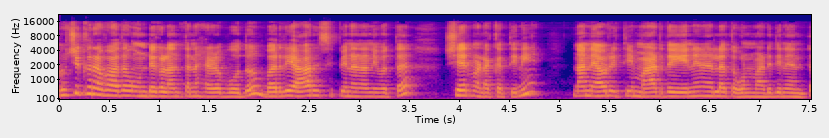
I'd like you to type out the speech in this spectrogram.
ರುಚಿಕರವಾದ ಉಂಡೆಗಳಂತಲೇ ಹೇಳ್ಬೋದು. ಬರ್ರಿ, ಆ ರೆಸಿಪಿನ ನಾನು ಇವತ್ತು ಶೇರ್ ಮಾಡಕತ್ತೀನಿ. ನಾನು ಯಾವ ರೀತಿ ಮಾಡಿದೆ, ಏನೇನೆಲ್ಲ ತೊಗೊಂಡು ಮಾಡಿದ್ದೀನಿ ಅಂತ.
